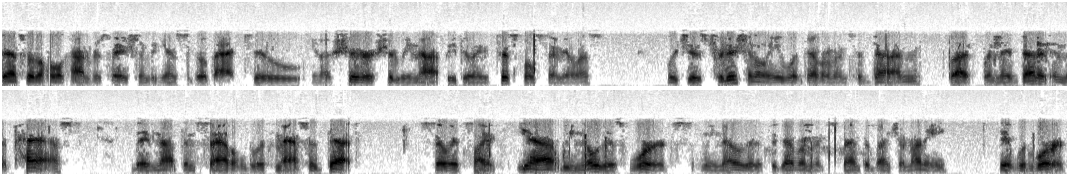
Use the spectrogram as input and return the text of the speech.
that's where the whole conversation begins to go back to, you know, should or should we not be doing fiscal stimulus, which is traditionally what governments have done, but when they've done it in the past, they've not been saddled with massive debt. So it's like, yeah, we know this works. We know that if the government spent a bunch of money, it would work,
